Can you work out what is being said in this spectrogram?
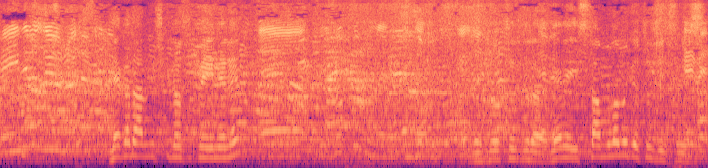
Peynir alıyoruz. Ne kadarmış kilosu peyniri? Ee, 130 lira. Nereye? İstanbul'a mı götüreceksiniz? Evet.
